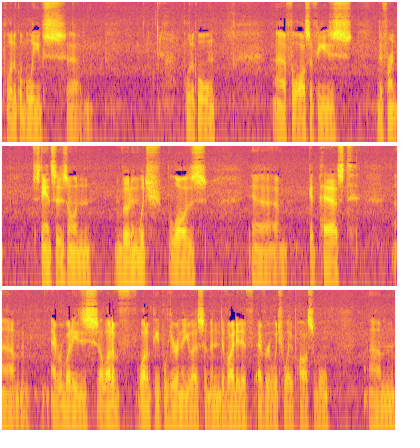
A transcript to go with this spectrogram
political beliefs, um, political uh, philosophies, different stances on voting which laws uh, get passed. Um, everybody's a lot of a lot of people here in the U.S. have been divided if every which way possible, um,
